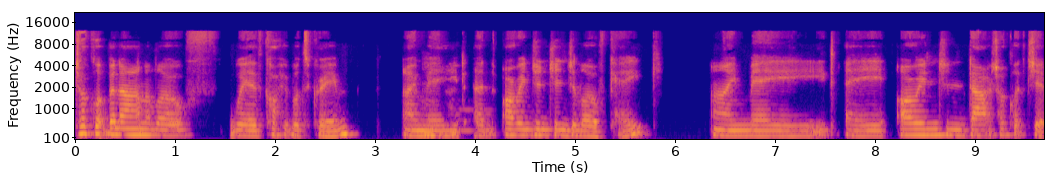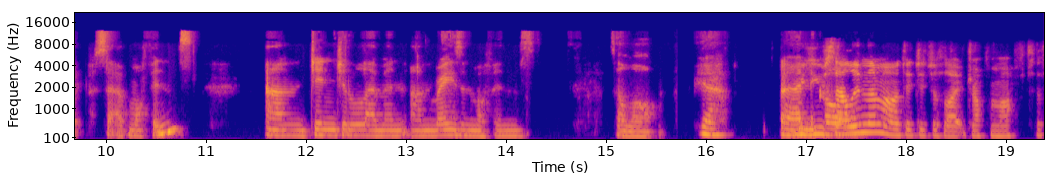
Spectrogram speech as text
chocolate banana loaf with coffee buttercream. I made an orange and ginger loaf cake. I made a orange and dark chocolate chip set of muffins and ginger lemon and raisin muffins. It's a lot. Yeah. Uh, Were you selling them or did you just like drop them off to,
